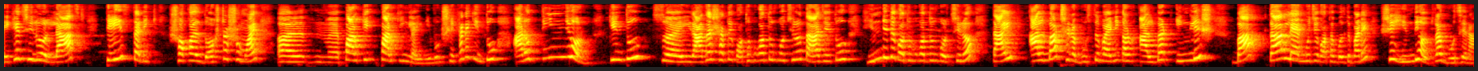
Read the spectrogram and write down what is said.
দেখেছিল লাস্ট তেইশ তারিখ সকাল দশটার সময় পার্কিং পার্কিং লাইনে। এবং সেখানে কিন্তু আরও তিনজন কিন্তু এই রাজার সাথে কথোপকথন করছিল। তারা যেহেতু হিন্দিতে কথোপকথন করছিল, তাই আলবার্ট সেটা বুঝতে পারেনি। কারণ আলবার্ট ইংলিশ বা তার ল্যাঙ্গুয়েজে কথা বলতে পারে, সে হিন্দি অতটা বোঝে না।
